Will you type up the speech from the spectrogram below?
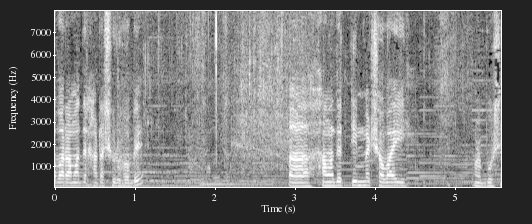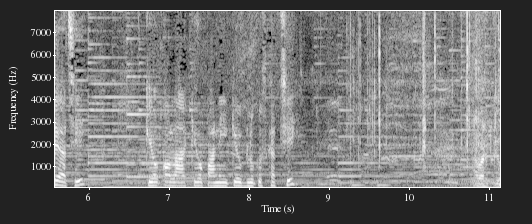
আবার আমাদের হাঁটা শুরু হবে। আমাদের টিমমেট সবাই আমরা বসে আছি। কেউ কলা, কেউ পানি, কেউ গ্লুকোজ খাচ্ছি। আবার একটু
